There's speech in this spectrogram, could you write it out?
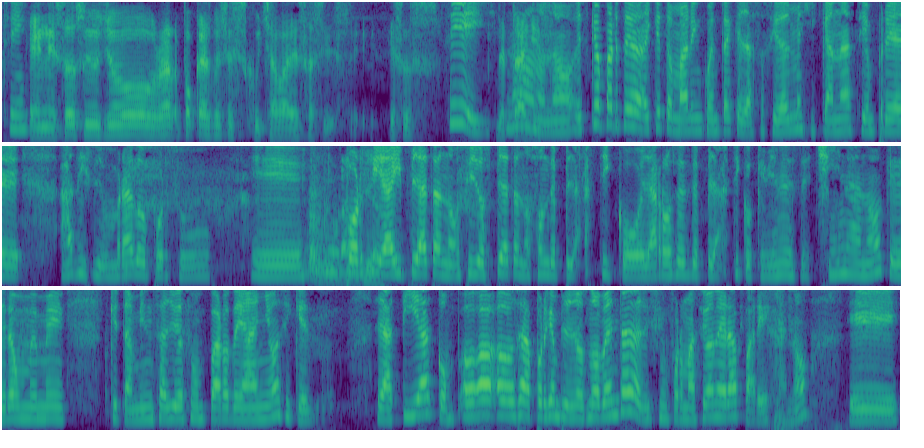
Sí. En Estados Unidos yo ra- pocas veces escuchaba de esas, este, esos... Sí, no, detalles. no, no. Es que aparte hay que tomar en cuenta que la sociedad mexicana siempre ha deslumbrado por su... eh, por si hay plátano, si los plátanos son de plástico, el arroz es de plástico que viene desde China, ¿no? Que era un meme que también salió hace un par de años y que la tía, o- o sea, por ejemplo, en los 90 la desinformación era pareja, ¿no? Eh,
